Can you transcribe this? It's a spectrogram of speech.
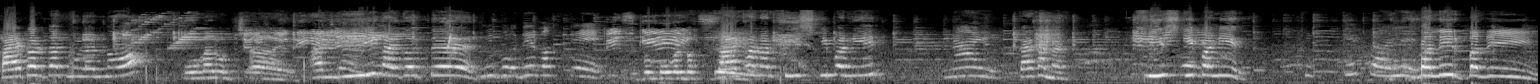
काय करतात मुलांना? मोबाईल बघताय. आणि काय करते? मी गोदे बघते. मोबाईल बघते. काय खाणार? फिश की पनीर? नाही. काय खाणार? फिश की पनीर? ते पनीर पनीर.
